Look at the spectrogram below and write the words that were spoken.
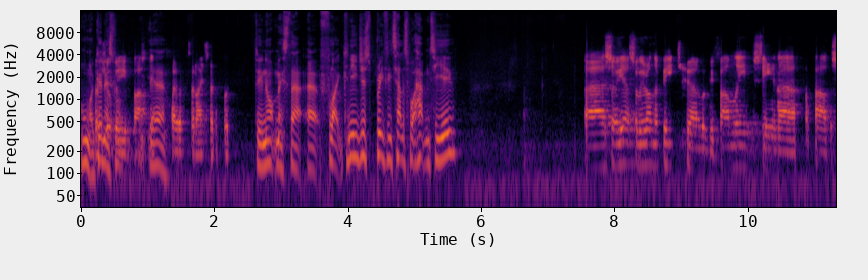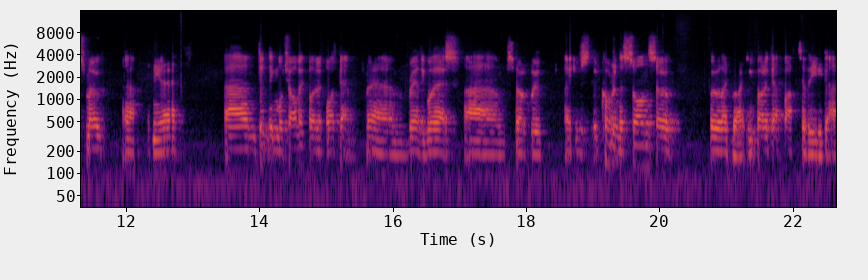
Oh my I goodness! should be back Yeah. tonight. hopefully. Do not miss that uh, flight. Can you just briefly tell us what happened to you? Uh, so yeah, so we were on the beach uh, with my family, seeing uh, about the smoke uh, in the air. Um, didn't think much of it, but it was getting um, really worse. Um, so we, was it was covering the sun, so we were like, right, we've got to get back to the uh,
